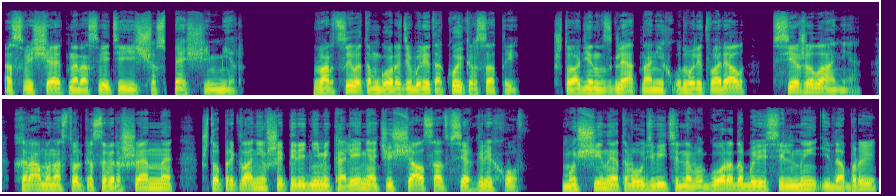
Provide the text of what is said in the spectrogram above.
освещает на рассвете еще спящий мир. Дворцы в этом городе были такой красоты, что один взгляд на них удовлетворял все желания. Храмы настолько совершенны, что преклонивший перед ними колени очищался от всех грехов. Мужчины этого удивительного города были сильны и добры,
